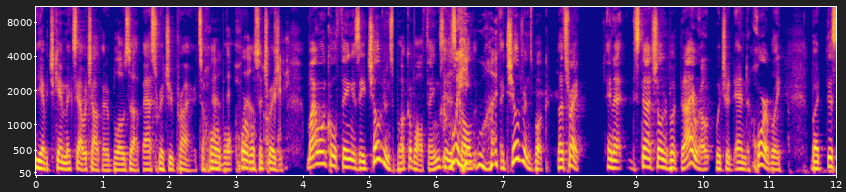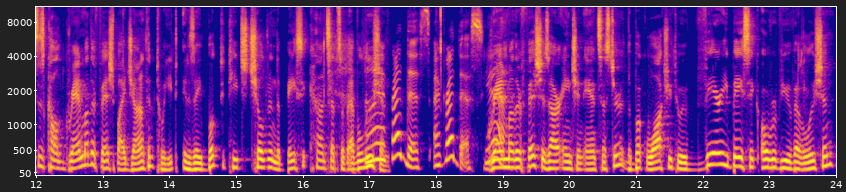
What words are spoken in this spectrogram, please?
Yeah, but you can't mix that with chocolate. It blows up. Ask Richard Pryor. It's a horrible, oh, oh, Okay. horrible Well, situation. okay. My one cool thing is a children's book of all things. It is Wait, called what? a children's book. That's right. And it's not a children's book that I wrote, which would end horribly. But this is called Grandmother Fish by Jonathan Tweet. It is a book to teach children the basic concepts of Oh, evolution. I've read this. I've read this. Yeah. Grandmother fish is our ancient ancestor. The book walks you through a very basic overview of evolution.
